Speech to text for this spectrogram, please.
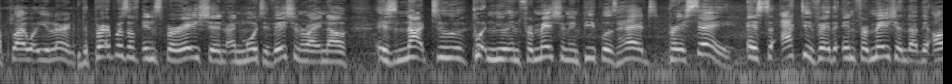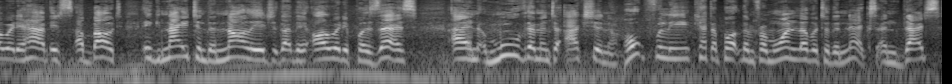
apply what you learned. The purpose of inspiration and motivation right now is not to put new information in people's heads per se. It's to activate the information that they already have. It's about igniting the knowledge that they already possess and move them into action. Hopefully catapult them from one level to the next. And that's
